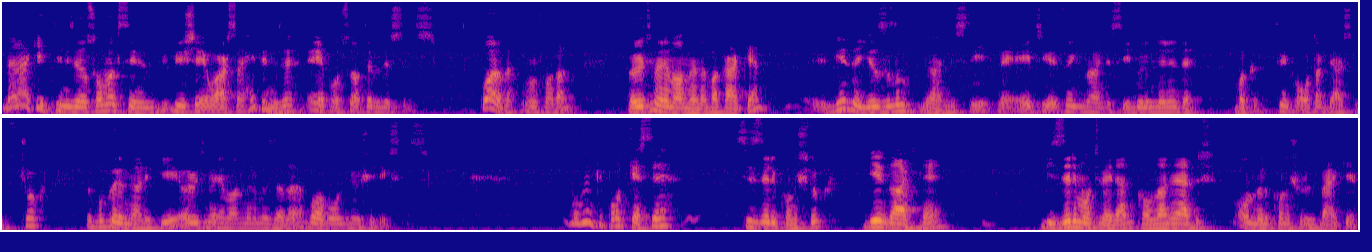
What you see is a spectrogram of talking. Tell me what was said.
Merak ettiğiniz ya da sormak istediğiniz bir şey varsa hepimize e-posta atabilirsiniz. Bu arada unutmadan öğretim elemanlarına bakarken e, bir de yazılım mühendisliği ve elektronik mühendisliği bölümlerine de bakın. Çünkü ortak dersimiz çok ve bu bölümlerdeki öğretim elemanlarımızla da bol bol görüşeceksiniz. Bugünkü podcast'te sizleri konuştuk. Bir dahakine bizleri motive eden konular nelerdir? Onları konuşuruz belki.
